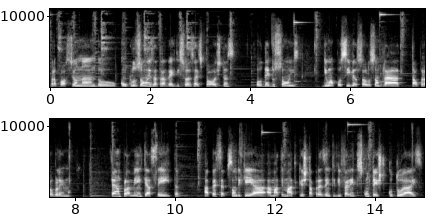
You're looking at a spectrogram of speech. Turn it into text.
proporcionando conclusões através de suas respostas ou deduções de uma possível solução para tal problema. É amplamente aceita a percepção de que a, a matemática está presente em diferentes contextos culturais.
